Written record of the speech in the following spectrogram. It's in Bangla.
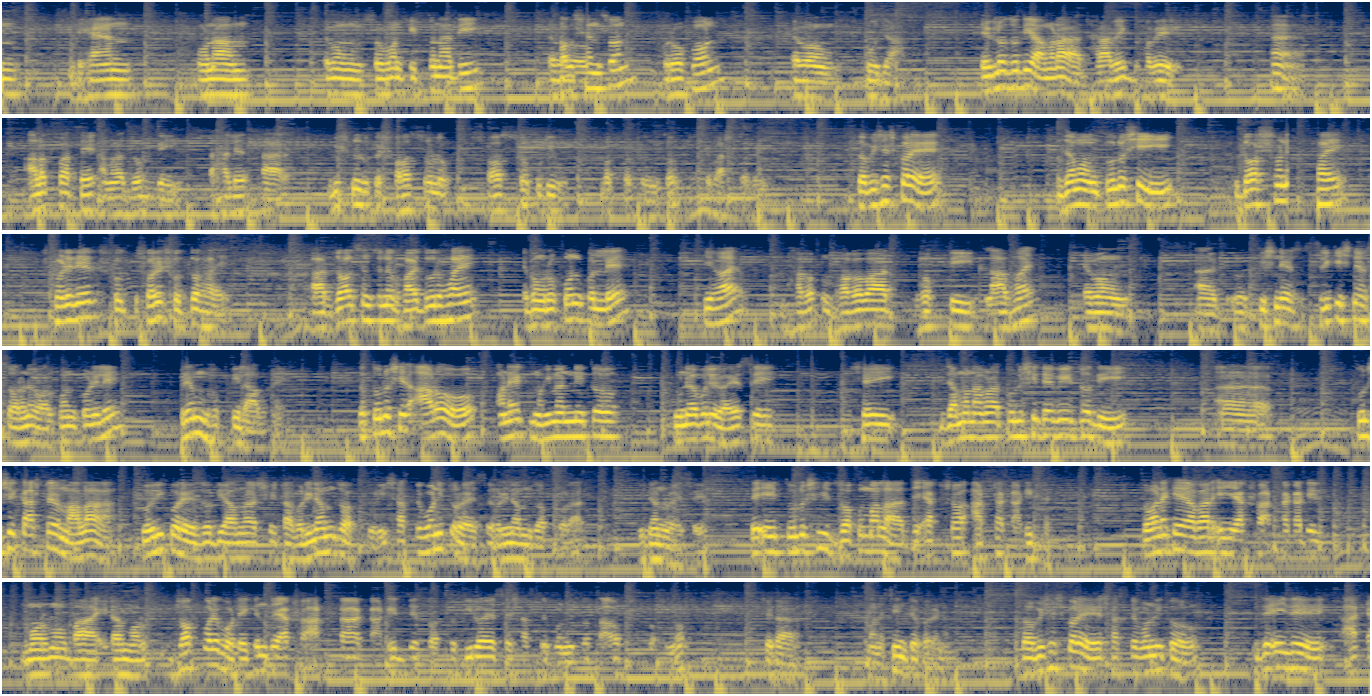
ধ্যান প্রণাম এবং শ্রবণ কীর্তন আদি এবং সেনসন রোপণ এবং পূজা। এগুলো যদি আমরা ধারাবাহিকভাবে হ্যাঁ আলোকপাতে আমরা যোগ দিই তাহলে তার বিষ্ণুরূপে সহস্র লোক সহস্র কোটি বছর পর্যন্ত সে বাস করবেন তো বিশেষ করে যেমন তুলসী দর্শনে হয় শরীরের শরীর শুদ্ধ হয় আর জল সিঞ্চনে ভয় দূর হয় এবং রোপণ করলে কি হয়? ভাগ- ভগবত ভক্তি লাভ হয় এবং কৃষ্ণের, শ্রীকৃষ্ণের চরণে অর্পণ করিলে প্রেম ভক্তি লাভ হয়। তো তুলসীর আরও অনেক মহিমান্বিত গুণাবলী রয়েছে। সেই যেমন আমরা তুলসী দেবীর যদি তুলসী কাষ্টের মালা তৈরি করে যদি আমরা সেটা হরিনাম জপ করি, শাস্ত্রে বর্ণিত রয়েছে হরিনাম জপ করার বিধান রয়েছে। তো এই তুলসী জপমালা যে একশো আটটা কাঠি থাকে, তো অনেকে আবার এই একশো আটটা কাঠির মর্ম বা মর্ম জপ করে বটে, কিন্তু একশো আটটা কাঠির যে তত্ত্ব কি রয়েছে শাস্ত্রে বর্ণিত তাও কখনো সেটা মানে চিনতে পারে না। তো বিশেষ করে শাস্ত্রে বর্ণিত যে এই যে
